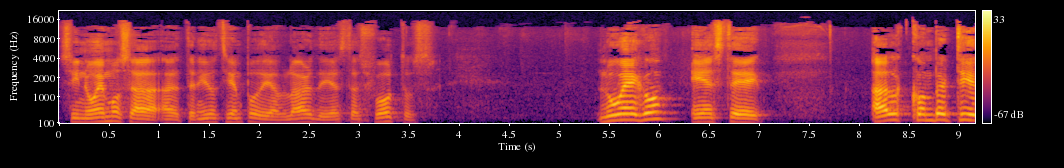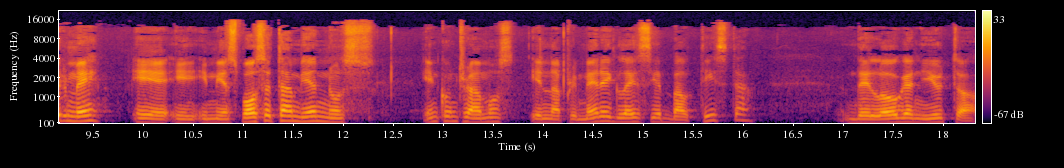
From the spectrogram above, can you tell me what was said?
Si no hemos ah, ah, tenido tiempo de hablar de estas fotos. Luego, este, al convertirme, eh, y, mi esposa también nos encontramos en la primera iglesia bautista de Logan, Utah.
